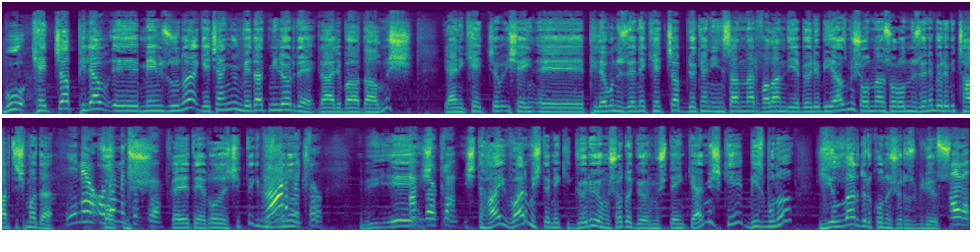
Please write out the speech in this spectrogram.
Bu ketçap pilav e, mevzuna geçen gün Vedat Milor de galiba dalmış. Yani ketçap şey e, pilavın üzerine ketçap döken insanlar falan diye böyle bir yazmış. Ondan sonra onun üzerine böyle bir tartışma da Yine o da mı kopmuş. çıktı? Evet evet o da çıktı ki biz Var bunu mı çok? E, Ha, işte, işte hay varmış demek ki görüyormuş o da görmüş denk gelmiş ki biz bunu yıllardır konuşuruz biliyorsun. Evet.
